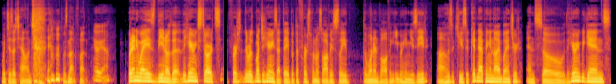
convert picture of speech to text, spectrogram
which is a challenge. it was not fun. Oh, yeah. But anyways, the, you know, the, the hearing starts. First, there was a bunch of hearings that day, but the first one was obviously the one involving Ibraheem Yazid, uh, who's accused of kidnapping Aniah Blanchard. And so the hearing begins,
